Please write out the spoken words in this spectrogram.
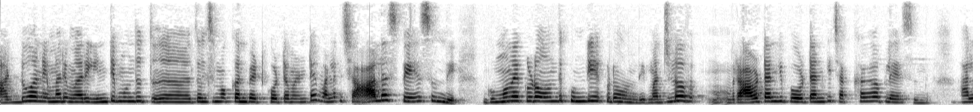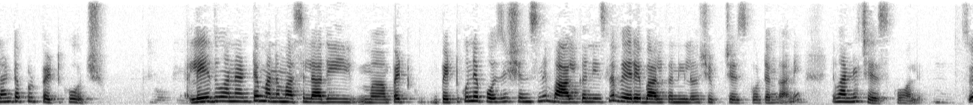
అడ్డు అనే మరి మరి ఇంటి ముందు తు- తులసి మొక్కను పెట్టుకోవటం అంటే వాళ్ళకి చాలా స్పేస్ ఉంది. గుమ్మం ఎక్కడో ఉంది కుండీ ఎక్కడో ఉంది. మధ్యలో రావటానికి పోవటానికి చక్కగా ప్లేస్ ఉంది. అలాంటప్పుడు పెట్టుకోవచ్చు. లేదు అని అంటే మనం అసలు అది పెట్టుకునే పొజిషన్స్ని బాల్కనీస్లో వేరే బాల్కనీలో షిఫ్ట్ చేసుకోవటం కానీ ఇవన్నీ చేసుకోవాలి. సో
